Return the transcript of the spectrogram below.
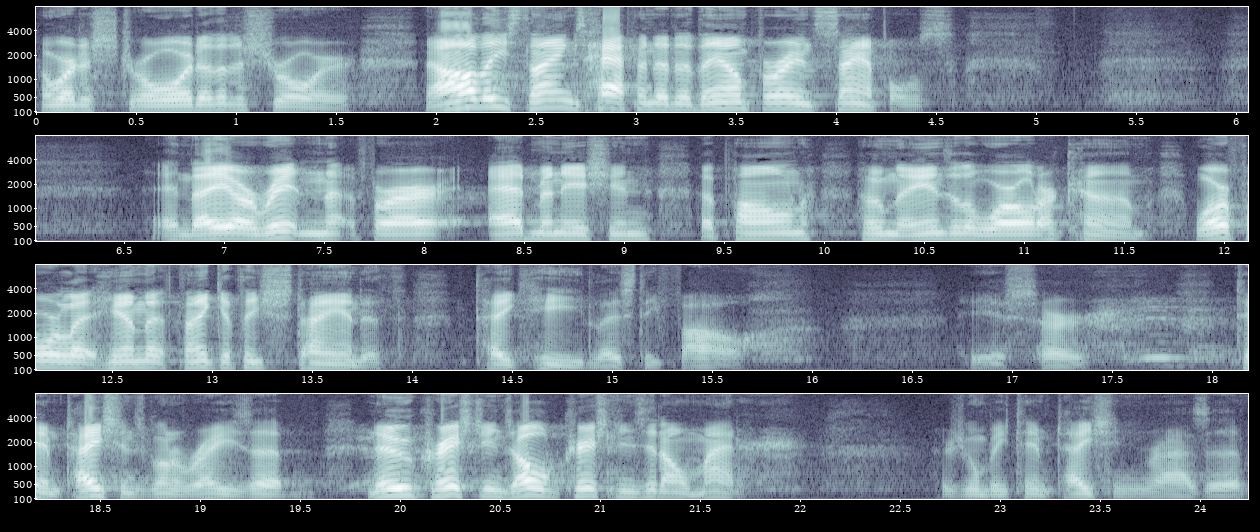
and were destroyed of the destroyer. Now all these things happened unto them for ensamples, and they are written for our admonition upon whom the ends of the world are come. Wherefore let him that thinketh he standeth take heed lest he fall. Yes, sir. Temptation's going to raise up. New Christians, old Christians, it don't matter. There's going to be temptation rise up.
